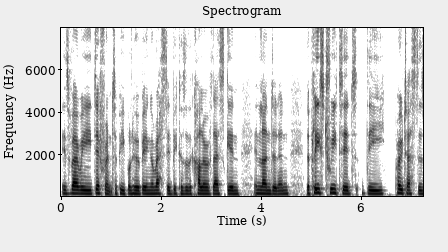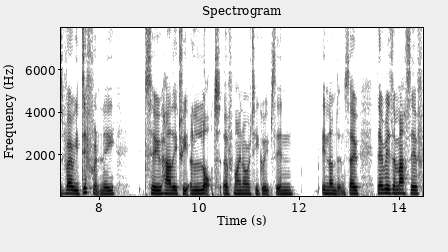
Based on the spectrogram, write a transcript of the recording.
is very different to people who are being arrested because of the color of their skin in London. And the police treated the protesters very differently to how they treat a lot of minority groups in in London. So there is a massive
